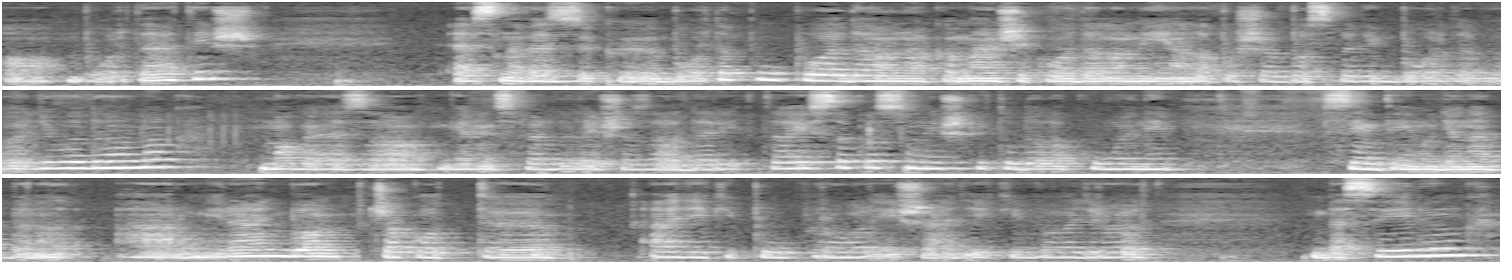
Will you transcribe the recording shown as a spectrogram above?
a bordát is. Ezt nevezzük borda oldalnak, a másik oldal, ami ilyen laposabb, az pedig borda oldalnak. Maga ez a gerincfelülés az a deréktáji szakaszon is ki tud alakulni, szintén ugyanebben a három irányban, csak ott ágyéki púpról és ágyéki völgyről beszélünk.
